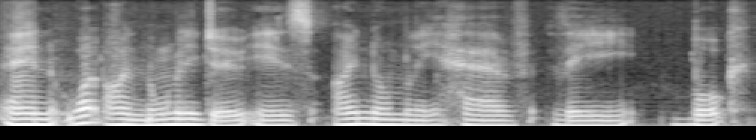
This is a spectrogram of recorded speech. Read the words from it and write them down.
And what I normally do is I normally have the book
